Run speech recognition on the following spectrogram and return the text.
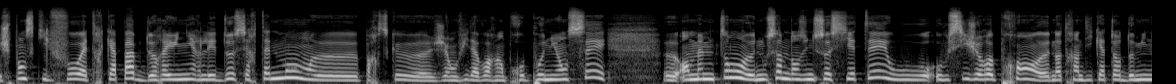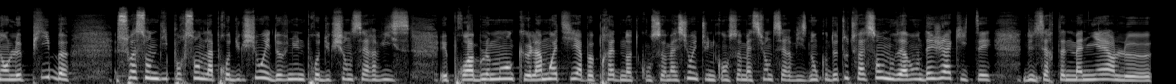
Je pense qu'il faut être capable de réunir les deux certainement, euh, parce que j'ai envie d'avoir un propos nuancé. Euh, en même temps, euh, nous sommes dans une société où, si je reprends notre indicateur dominant, le PIB, 70% de la production est devenue une production de services. Et probablement que la moitié à peu près de notre consommation est une consommation de services. Donc de toute façon, nous avons déjà quitté d'une certaine manière le,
